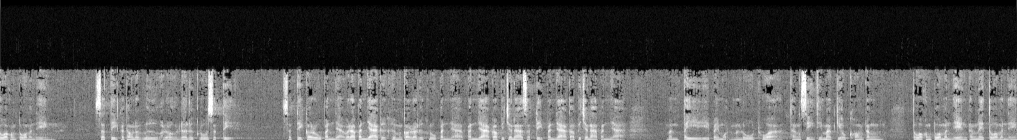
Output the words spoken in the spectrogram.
ตัวของตัวมันเอง สติก็ต้องระลึกระลึกรู้สติ สติก็รู้ปัญญา เวลาปัญญาเกิดขึ้นมันก็ระลึกรู้ปัญญา ปัญญาก็พิจารณาสติปัญญาก็พิจารณาปัญญา มันตีไปหมดมันรู้ทั่วทั้งสิ่งที่มาเกี่ยวข้องทั้งตัวของตัวมันเอง ทั้งในตัวมันเอง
